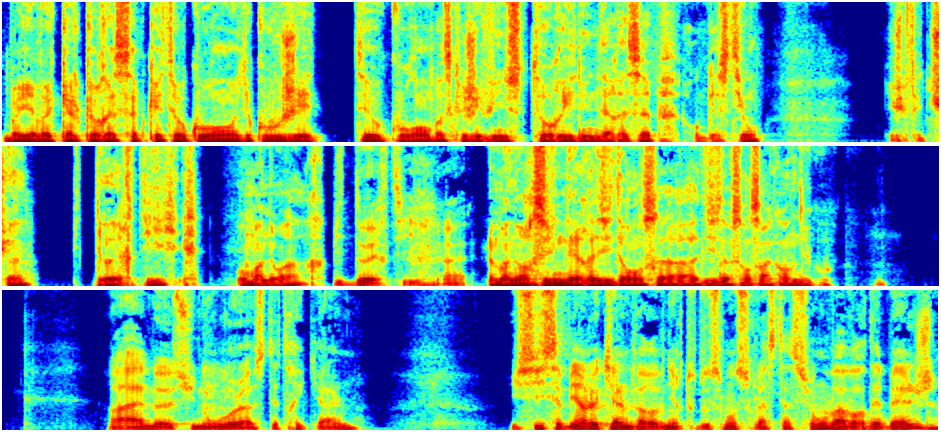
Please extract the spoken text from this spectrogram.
Bah, il y avait quelques réceps qui étaient au courant, et du coup, j'ai été au courant parce que j'ai vu une story d'une des réceps en question. Et j'ai fait, tiens, Pete Doherty, au manoir. Pete Doherty, ouais. Le manoir, c'est une des résidences à 1950, du coup. Ouais, mais sinon, voilà, c'était très calme. Ici, c'est bien, le calme va revenir tout doucement sur la station. On va avoir des Belges.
